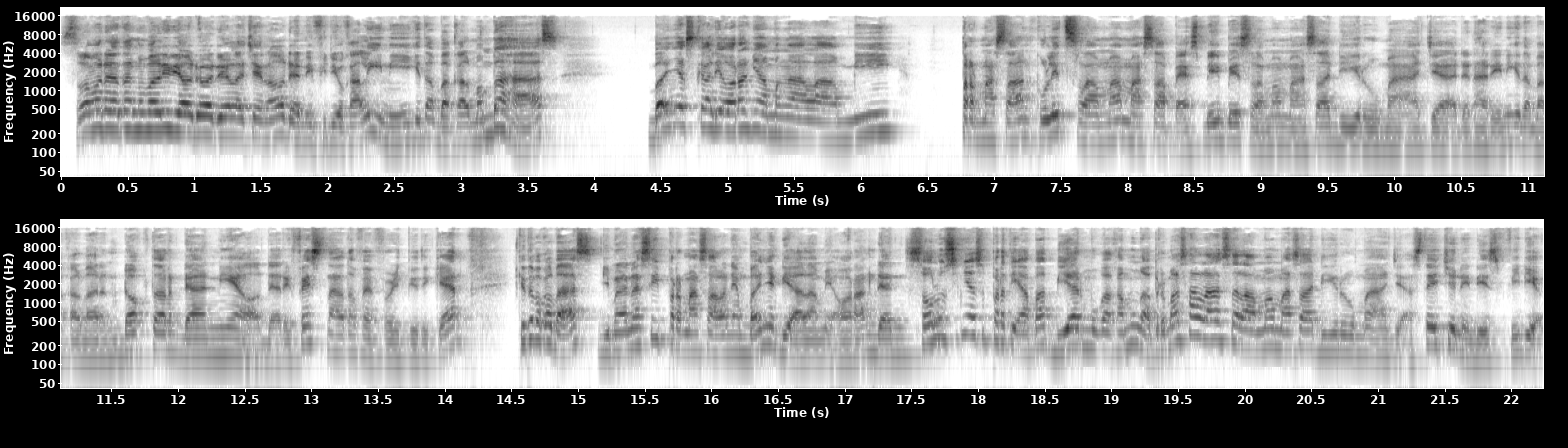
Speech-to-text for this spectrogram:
Selamat datang kembali di Aldo Adela Channel dan di video kali ini kita bakal membahas banyak sekali orang yang mengalami permasalahan kulit selama masa PSBB, selama masa di rumah aja. Dan hari ini kita bakal bareng Dr. Daniel dari Face atau Favorite Beauty Care. Kita bakal bahas gimana sih permasalahan yang banyak dialami orang dan solusinya seperti apa biar muka kamu nggak bermasalah selama masa di rumah aja. Stay tune in this video.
